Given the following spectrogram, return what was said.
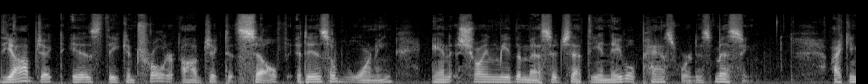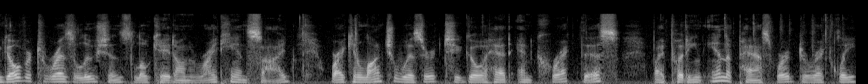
The object is the controller object itself. It is a warning, and it's showing me the message that the enable password is missing. I can go over to resolutions located on the right hand side where I can launch a wizard to go ahead and correct this by putting in a password directly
